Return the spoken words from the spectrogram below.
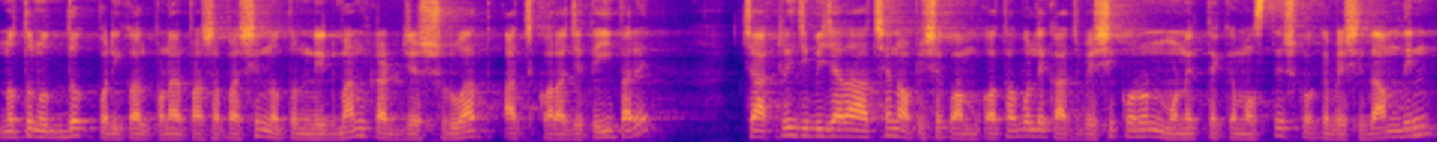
নতুন উদ্যোগ পরিকল্পনার পাশাপাশি নতুন নির্মাণ কার্যের শুরুয়াত আজ করা যেতেই পারে। চাকরিজীবী যারা আছেন, অফিসে কম কথা বলে কাজ বেশি করুন, মনের থেকে মস্তিষ্ককে বেশি দাম দিন।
